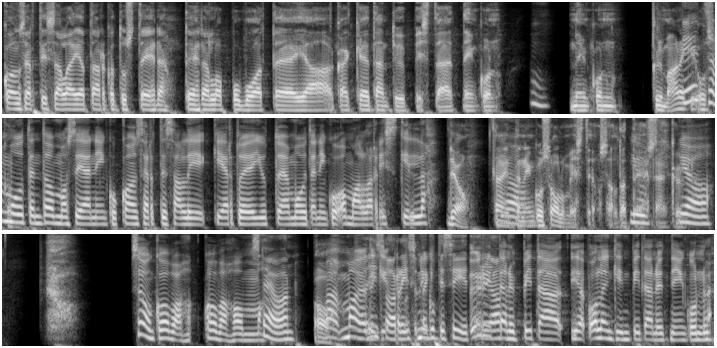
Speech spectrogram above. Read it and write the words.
konserttisala ja tarkoitus tehdä, tehdä loppuvuoteen ja kaikkea tämän tyyppistä, että niin kun, mm. niin kun, kyllä mä ainakin uskon. muuten tuommoisia niin konserttisalikiertoja, juttuja ja muita niin kuin omalla riskillä? Joo, näitä joo. niin kuin solmisten osalta Just, tehdään kyllä. Joo. joo. Se on kova, kova homma. Se on. Oh. Mä, mä oon Iso respekti niin siitä. Yrittänyt jo. pitää ja olenkin pitänyt niin kuin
